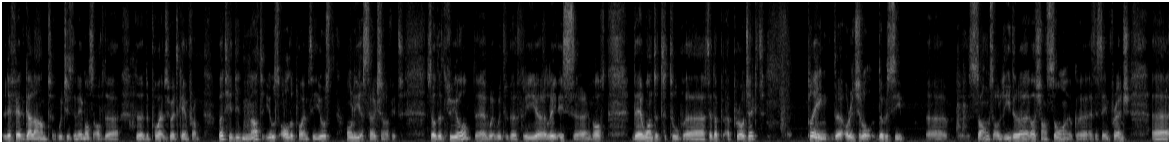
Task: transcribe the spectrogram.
Les Fêtes Galantes, which is the name also of the, the, the, poems where it came from. But he did not use all the poems, he used only a selection of it. So the trio, uh, with, with, the three uh, ladies uh, involved, they wanted to uh, set up a project playing the original Debussy uh, songs or lieder or chansons, uh, as they say in French, uh,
